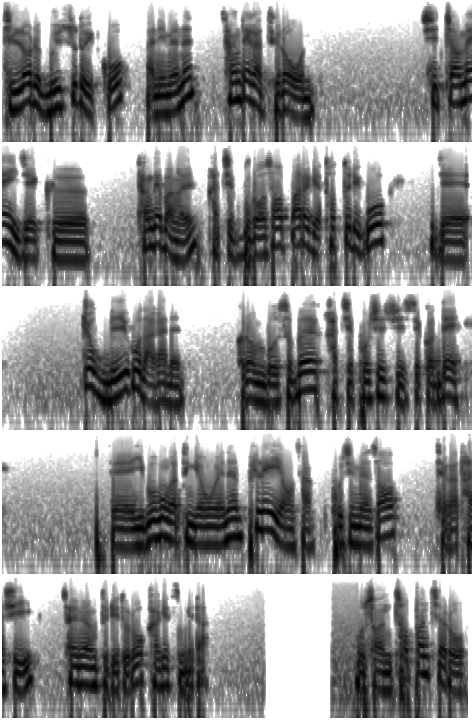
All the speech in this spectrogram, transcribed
딜러를 물 수도 있고 아니면은 상대가 들어온 시점에 이제 그 상대방을 같이 물어서 빠르게 터뜨리고 이제 쭉 밀고 나가는 그런 모습을 같이 보실 수 있을 건데 네, 이 부분 같은 경우에는 플레이 영상 보시면서 제가 다시 설명드리도록 하겠습니다. 우선 첫 번째로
